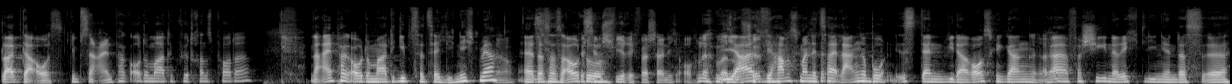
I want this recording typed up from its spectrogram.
bleibt da aus. Gibt es eine Einpackautomatik für Transporter? Eine Einpackautomatik gibt es tatsächlich nicht mehr. Ja. Äh, dass das Auto. Bisschen schwierig wahrscheinlich auch, ne? Bei ja, so wir haben es mal eine Zeit lang angeboten, ist dann wieder rausgegangen. Ja, verschiedene Richtlinien, dass äh,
